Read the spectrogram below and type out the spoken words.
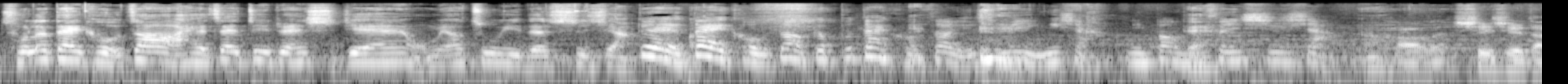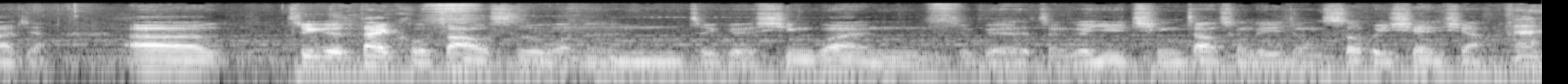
除了戴口罩，还在这段时间我们要注意的事项。对，戴口罩跟不戴口罩有什么影响？你帮我们分析一下。嗯，好的，谢谢大家。呃。这个戴口罩是我们这个新冠这个整个疫情造成的一种社会现象。哎，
